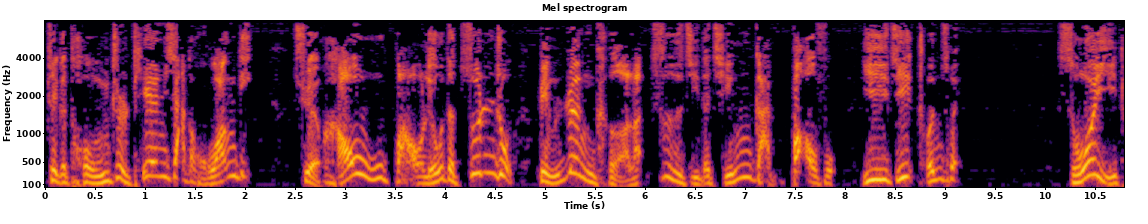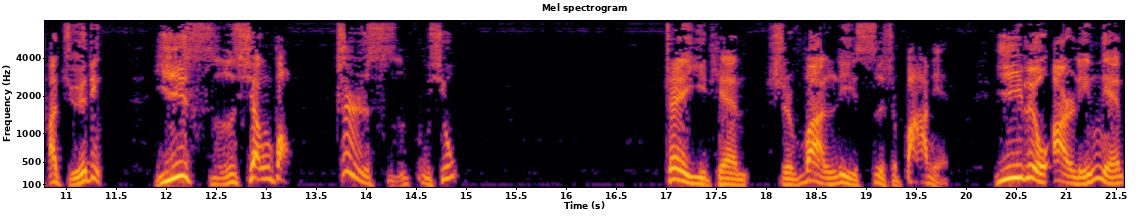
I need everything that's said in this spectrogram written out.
这个统治天下的皇帝，却毫无保留的尊重并认可了自己的情感抱负以及纯粹。所以他决定以死相报，至死不休。这一天是万历四十八年（一六二零年）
